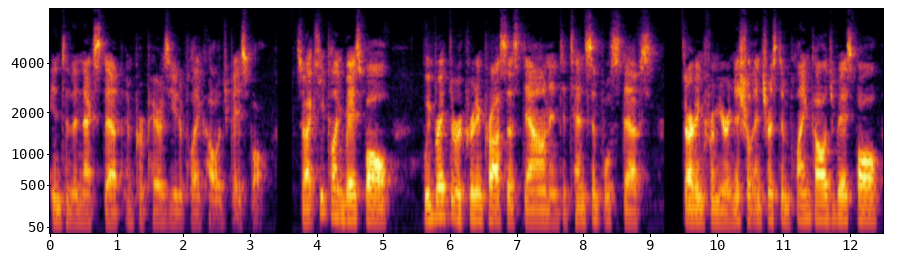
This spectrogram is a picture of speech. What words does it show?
into the next step and prepares you to play college baseball. So at Keep Playing Baseball, we break the recruiting process down into 10 simple steps, starting from your initial interest in playing college baseball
